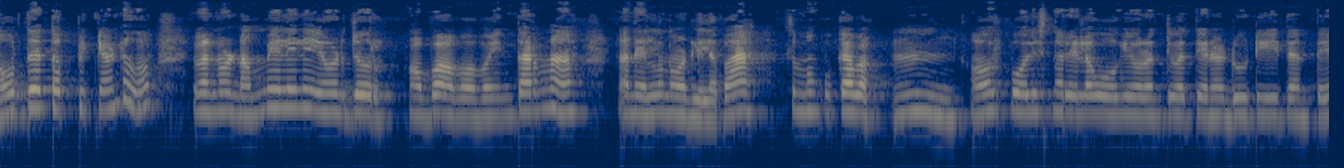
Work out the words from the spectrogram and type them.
ಅವ್ರದ್ದೇ ತಪ್ಪಿಕೊಂಡು ಇವಾಗ ನೋಡಿ ನಮ್ಮ ಮೇಲೇನೆ ಹೇಳ್ದವ್ರು ಅಬ್ಬ ಅಬ್ಬ ಇಂಥರ್ನ ನಾನೆಲ್ಲ ನೋಡಲಿಲ್ಲಪ್ಪ ಸುಮ್ಮನೆ ಕುಕ್ಕವ ಹ್ಞೂ ಅವ್ರು ಪೊಲೀಸ್ನವರೆಲ್ಲ ಹೋಗ್ಯವ್ರಂತ ಇವತ್ತೇನೋ ಡ್ಯೂಟಿ ಐತಂತೆ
